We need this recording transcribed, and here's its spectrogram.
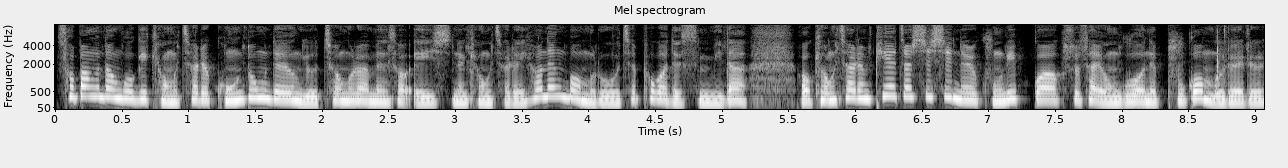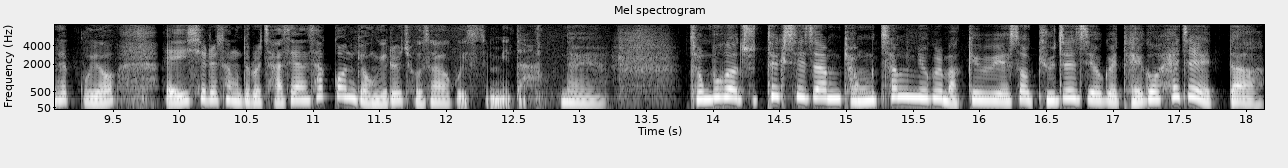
소방 당국이 경찰에 공동 대응 요청을 하면서 A 씨는 경찰의 현행범으로 체포가 됐습니다. 어, 경찰은 피해자 시신을 국립과학수사연구원에 부검 의뢰를 했고요. A 씨를 상대로 자세한 사건 경위를 조사하고 있습니다. 네. 정부가 주택시장 경착륙을 막기 위해서 규제 지역을 대거 해제했다.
